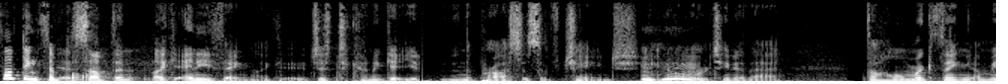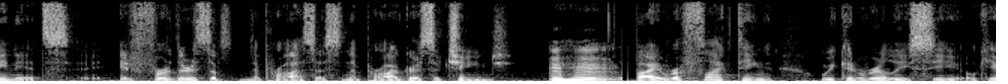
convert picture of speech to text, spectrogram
something Yeah, simple. something like anything, like just to kind of get you in the process of change, Mm-hmm. you know, routine of that. The homework thing, I mean, it's it furthers the, the process and the progress of change. Mm-hmm. By reflecting, we can really see, okay,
